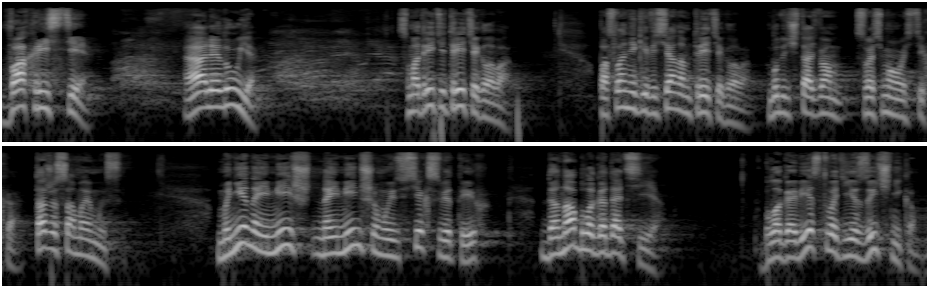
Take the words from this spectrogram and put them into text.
во Христе. Аллилуйя. Смотрите, третья глава. Послание к Ефесянам, третья глава. Буду читать вам с восьмого стиха. Та же самая мысль. «Мне, наименьшему из всех святых, дана благодать сия, благовествовать язычникам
